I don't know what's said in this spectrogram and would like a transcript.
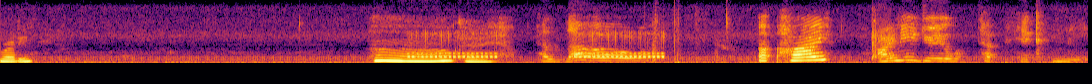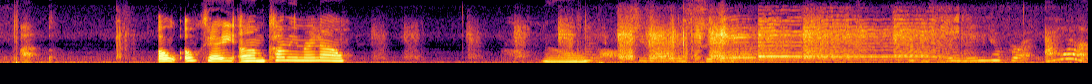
Ready? Hmm, okay. Hello. Uh, hi? I need you to pick me up. Oh, okay. Um, I'm coming right now. No. Oh my gosh, she's already super loud. Oh my gosh, I've been waiting here for an hour.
